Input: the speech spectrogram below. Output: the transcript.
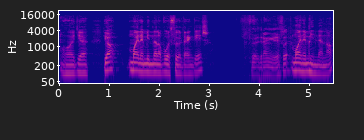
hogy ja, majdnem minden nap volt földrengés. Földrengés? Majdnem minden nap.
